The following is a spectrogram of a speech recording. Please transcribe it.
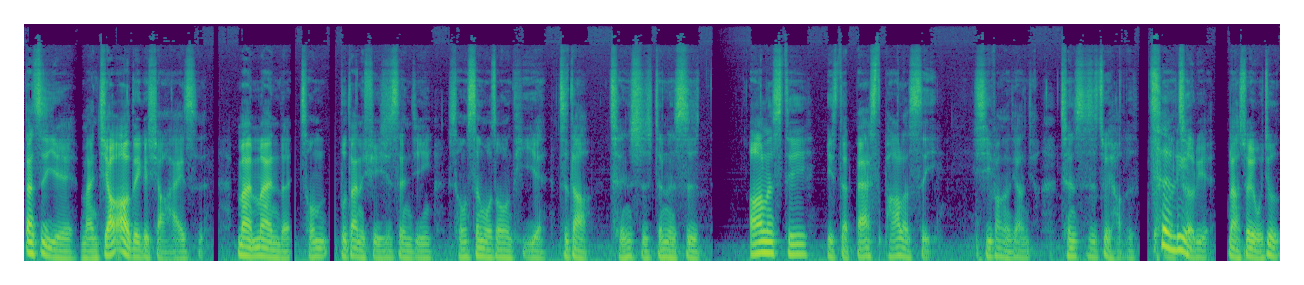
但是也蛮骄傲的一个小孩子，慢慢的从不断的学习圣经，从生活中的体验，知道诚实真的是 honesty is the best policy。西方人这样讲，诚实是最好的策略。策略。那所以我就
